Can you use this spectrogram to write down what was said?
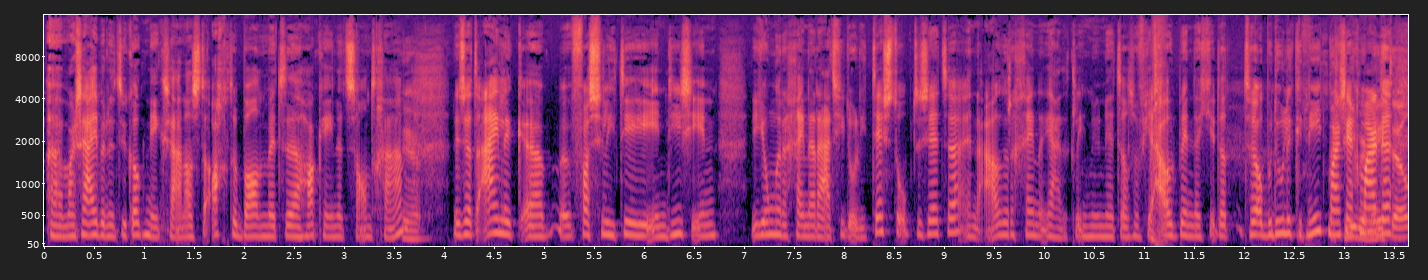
Eh, maar zij hebben natuurlijk ook niks aan als de achterban met de hakken in het zand gaan. Ja. Dus uiteindelijk eh, faciliteer je in die zin de jongere generatie door die testen op te zetten. En de oudere generatie, ja, dat klinkt nu net alsof je oud bent, dat je dat, zo bedoel ik het niet. Maar Dat zeg maar, de,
